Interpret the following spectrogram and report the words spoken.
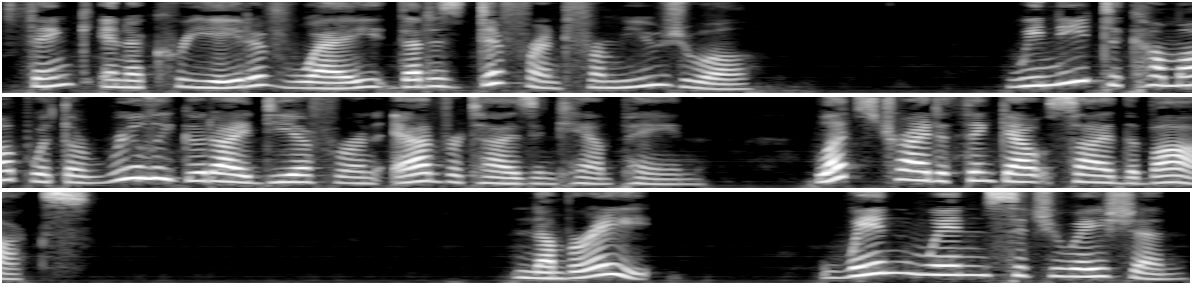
Think in a creative way that is different from usual. We need to come up with a really good idea for an advertising campaign. Let's try to think outside the box. Number 8. Win-win situation.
